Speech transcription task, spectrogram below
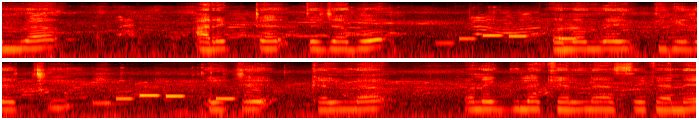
আমরা আরেকটাতে যাব। এখন আমরা দিকে যাচ্ছি। এই যে খেলনা, অনেকগুলা খেলনা আছে এখানে।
